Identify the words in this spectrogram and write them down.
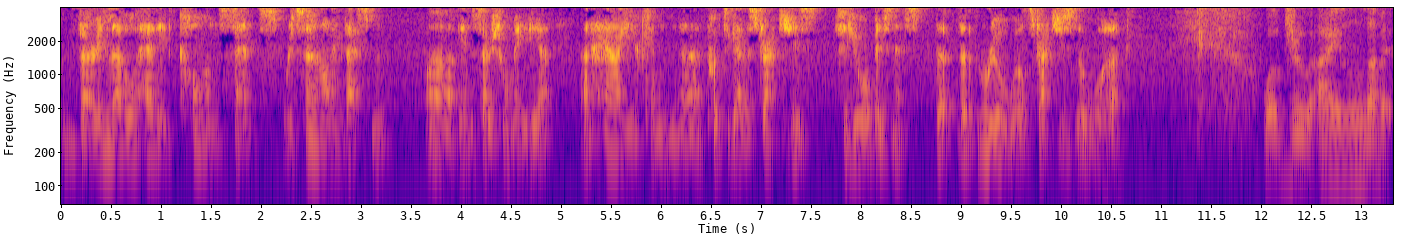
very level-headed, common sense return on investment uh, in social media and how you can uh, put together strategies for your business, that, that real world strategies that work. Well, Drew, I love it.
